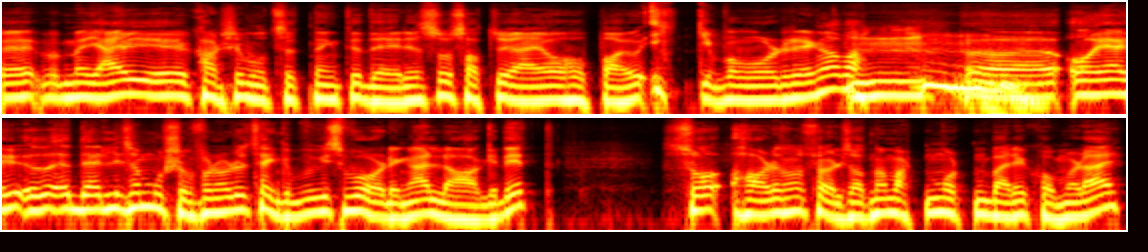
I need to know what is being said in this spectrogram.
Jeg, men jeg, kanskje i motsetning til dere, så satt jo jeg og hoppa jo ikke på Vålerenga, da. Uh, og jeg, det er litt sånn morsomt, for når du tenker på hvis Vålerenga er laget ditt, så har du en sånn følelse at når Morten, Berre kommer der,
